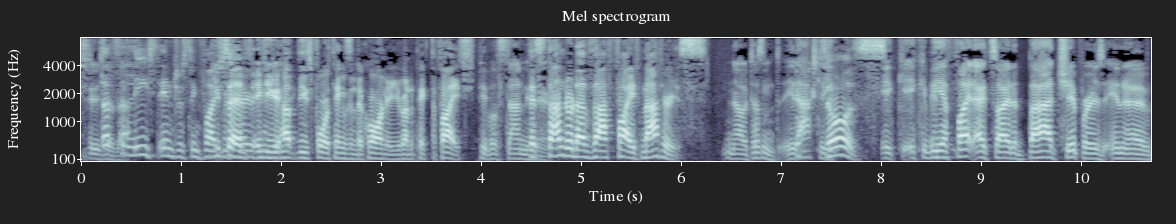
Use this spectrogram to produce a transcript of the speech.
least. point. That's the that? least interesting fight. You said McGregor if you have these four things in the corner, you're going to pick the fight. people standing The there. standard of that fight matters. No, it doesn't. It, actually does. It, it could be a fight outside of bad chippers in a,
